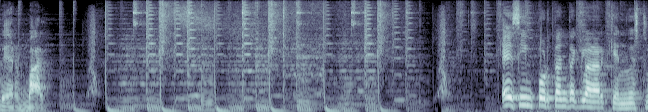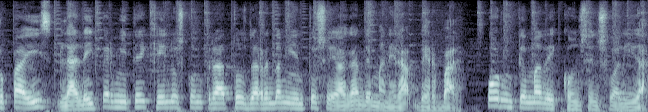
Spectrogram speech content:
verbal. Es importante aclarar que en nuestro país la ley permite que los contratos de arrendamiento se hagan de manera verbal por un tema de consensualidad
